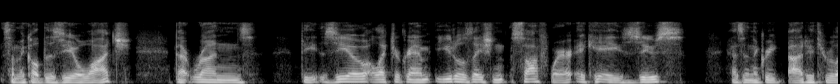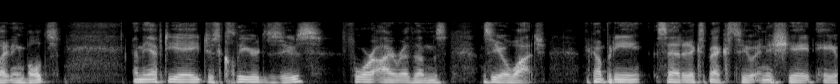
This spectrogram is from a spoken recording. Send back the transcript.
something called the Zio Watch that runs the Zio electrogram utilization software, aka Zeus, as in the Greek god who threw lightning bolts. And the FDA just cleared Zeus for iRhythm's Zio Watch. The company said it expects to initiate a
